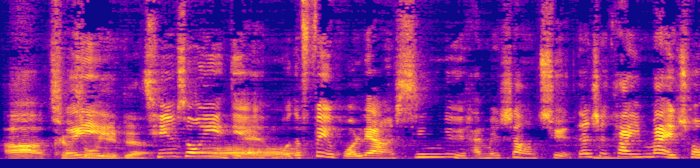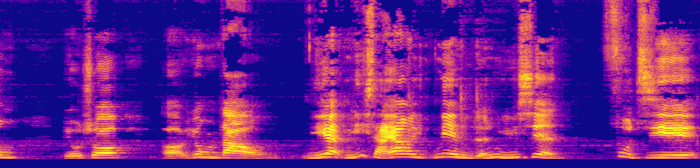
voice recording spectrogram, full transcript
啊可以轻松一点轻松一点，哦我的肺活量、心率还没上去，但是它一脉冲，比如说呃，用到你你想要练人鱼线、腹肌。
